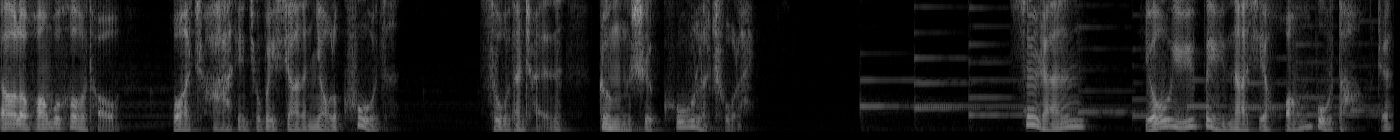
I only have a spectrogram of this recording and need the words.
到了黄布后头，我差点就被吓得尿了裤子，苏丹晨更是哭了出来。虽然由于被那些黄布挡着，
